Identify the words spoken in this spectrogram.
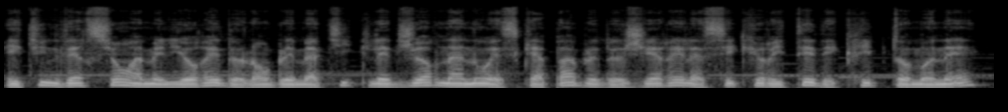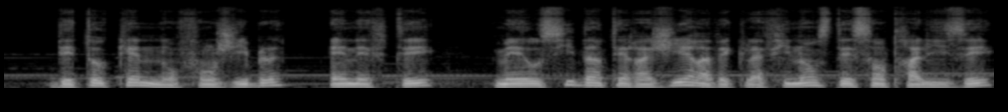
est une version améliorée de l'emblématique Ledger Nano S capable de gérer la sécurité des crypto-monnaies, des tokens non fongibles, NFT, mais aussi d'interagir avec la finance décentralisée,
